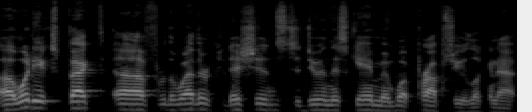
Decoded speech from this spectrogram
Uh, what do you expect uh, for the weather conditions to do in this game, and what props are you looking at?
